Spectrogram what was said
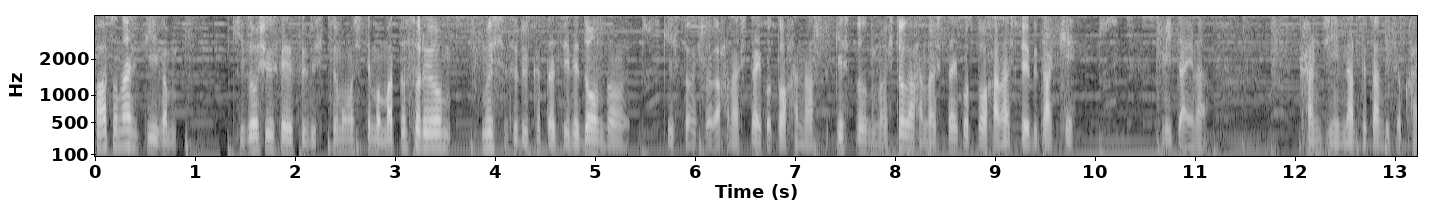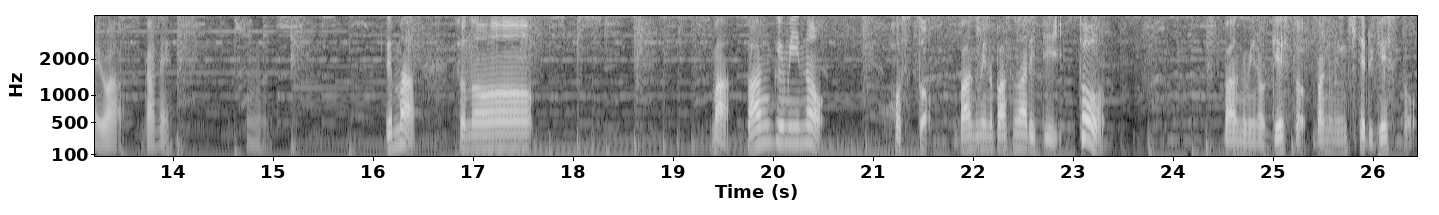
パーソナリティが軌道修正する質問をしても、またそれを無視する形でどんどんゲストの人が話したいことを話す。ゲストの人が話したいことを話しているだけ。みたいな感じになってたんですよ、会話がね。うん。で、まあ、その、まあ、番組のホスト、番組のパーソナリティと、番組のゲスト、番組に来てるゲスト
